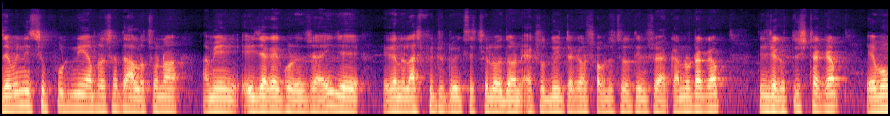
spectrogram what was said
জেমিনিসি ফুড নিয়ে আপনার সাথে আলোচনা আমি এই জায়গায় করে চাই যে এখানে লাস্ট ফিফটি টু উইক্সে ছিল, ধরুন একশো দুই টাকা শব্দ ছিল তিনশো একান্ন টাকা, তিনশো একত্রিশ টাকা এবং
